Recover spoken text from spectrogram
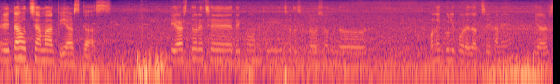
এটা হচ্ছে আমার পিয়ার্স গাছ। পিয়ার্স ধরেছে, দেখুন কি ছোট ছোট, সুন্দর। অনেকগুলি পড়ে যাচ্ছে এখানে পিয়ার্স।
